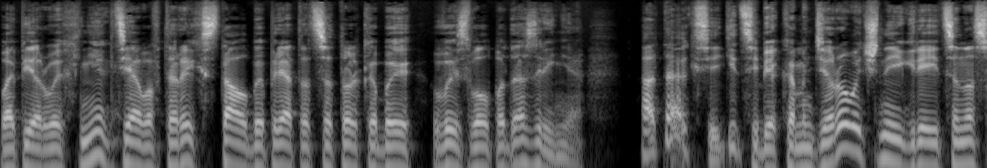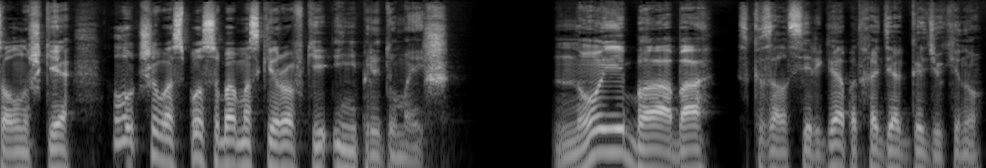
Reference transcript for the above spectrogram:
Во-первых, негде, а во-вторых, стал бы прятаться, только бы вызвал подозрения. А так сидит себе командировочный и греется на солнышке. Лучшего способа маскировки и не придумаешь. «Ну и баба», — сказал Серьга, подходя к Гадюкину.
